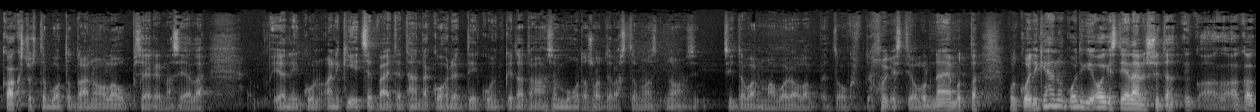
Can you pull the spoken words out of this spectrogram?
12 vuotta tainnut olla upseerina siellä, ja niin kuin ainakin itse väitän, että häntä kohdettiin kuin ketä tahansa muuta sotilasta. No, siitä varmaan voi olla, että onko oikeasti ollut näin, mutta, mutta kuitenkin hän on kuitenkin oikeasti elänyt sitä aika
